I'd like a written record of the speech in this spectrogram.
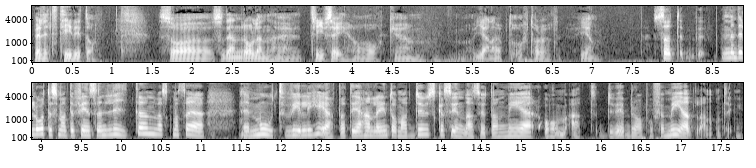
väldigt tidigt då. Så, så den rollen eh, trivs jag i och, och eh, gärna upptar det igen. Så att, men det låter som att det finns en liten, vad ska man säga, eh, motvillighet. Att det handlar inte om att du ska synas utan mer om att du är bra på att förmedla någonting.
